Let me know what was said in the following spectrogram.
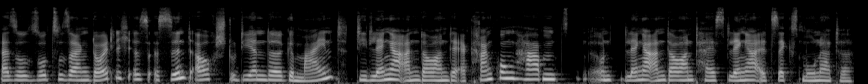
also sozusagen deutlich ist, es sind auch Studierende gemeint, die länger andauernde Erkrankungen haben und länger andauernd heißt länger als sechs Monate.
